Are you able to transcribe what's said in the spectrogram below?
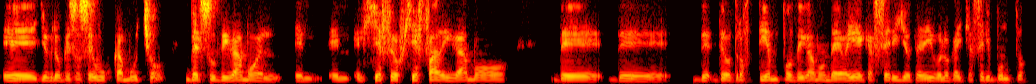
Eh, yo creo que eso se busca mucho versus, digamos, el, el, el jefe o jefa, digamos, de, de, de, otros tiempos, digamos, de hay que hacer y yo te digo lo que hay que hacer y punto.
